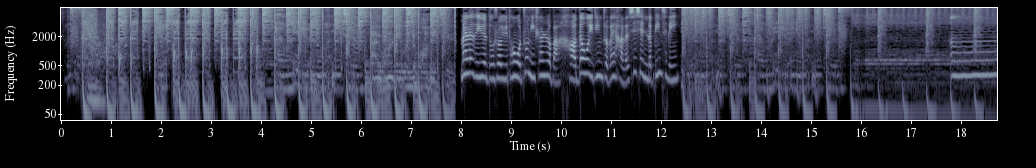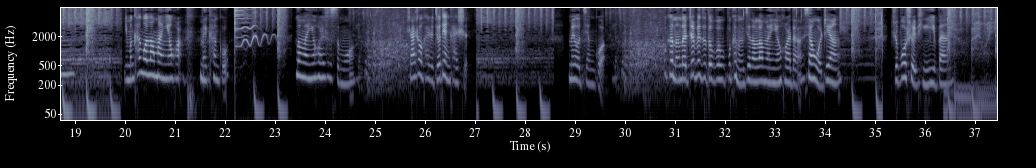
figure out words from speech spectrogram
Melody 阅读说：“雨桐，我祝你上热榜。”好的，我已经准备好了，谢谢你的冰淇淋。嗯，你们看过浪漫烟花 没？看过。浪漫烟花是什么？啥时候开始？九点开始。没有见过，不可能的，这辈子都不不可能见到浪漫烟花的。像我这样，直播水平一般。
